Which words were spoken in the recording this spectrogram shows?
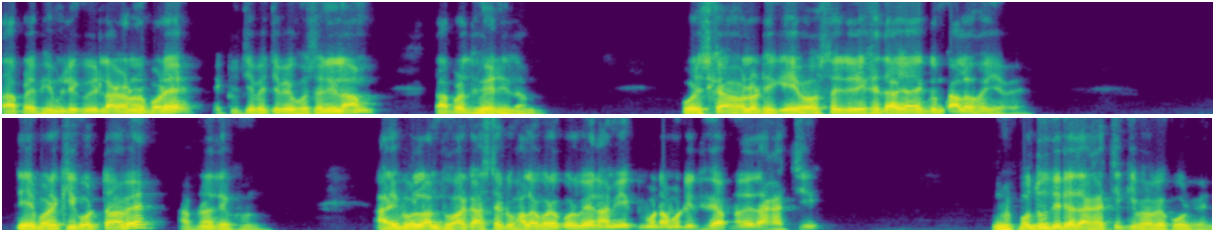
তারপরে ভীম লিকুইড লাগানোর পরে একটু চেপে চেপে ঘষে নিলাম, তারপরে ধুয়ে নিলাম। পরিষ্কার হলো ঠিক, এই অবস্থায় যদি রেখে দেওয়া যায় একদম কালো হয়ে যাবে। এরপরে কি করতে হবে? আপনারা দেখুন। আমি বললাম ধোয়ার কাজটা একটু ভালো করে করবেন, আমি একটু মোটামুটি ধুয়ে আপনাদের দেখাচ্ছি। পদ্ধতিটা দেখাচ্ছি কীভাবে করবেন।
